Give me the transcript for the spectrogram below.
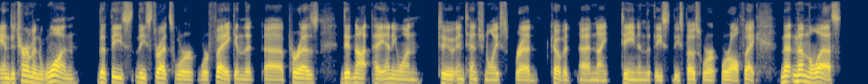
and determined one that these these threats were were fake and that uh, Perez did not pay anyone to intentionally spread COVID-19 and that these these posts were were all fake. N- nonetheless,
